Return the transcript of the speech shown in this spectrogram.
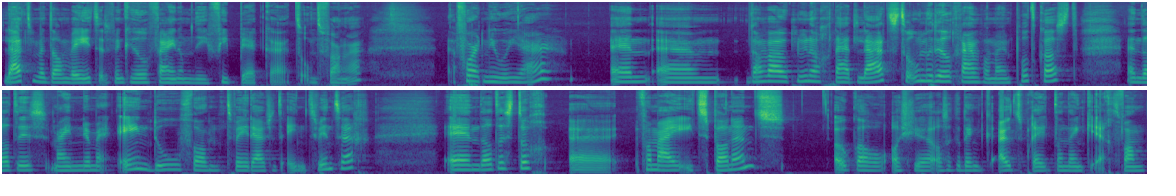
laat me dan weten. Dat vind ik heel fijn om die feedback uh, te ontvangen voor het nieuwe jaar. En um, dan wou ik nu nog naar het laatste onderdeel gaan van mijn podcast. En dat is mijn nummer 1 doel van 2021. En dat is toch uh, voor mij iets spannends. Ook al als, je, als ik het denk uitspreek, dan denk je echt van,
